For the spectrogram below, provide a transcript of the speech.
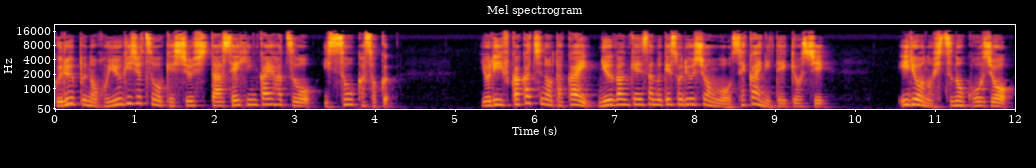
グループの保有技術を結集した製品開発を一層加速。より付加価値の高い乳がん検査向けソリューションを世界に提供し、医療の質の向上、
